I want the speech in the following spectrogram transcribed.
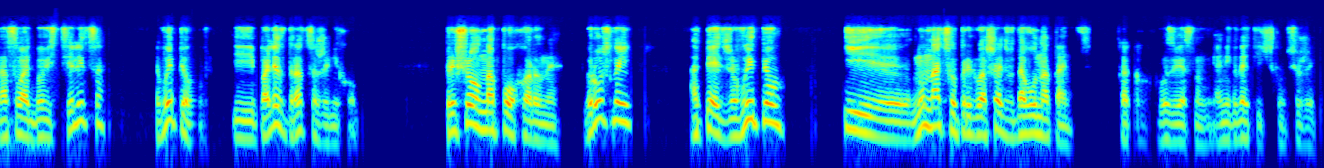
на свадьбу веселиться, выпил, и полез драться с женихом. Пришел на похороны грустный, опять же выпил и ну, начал приглашать вдову на танец, как в известном анекдотическом сюжете.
